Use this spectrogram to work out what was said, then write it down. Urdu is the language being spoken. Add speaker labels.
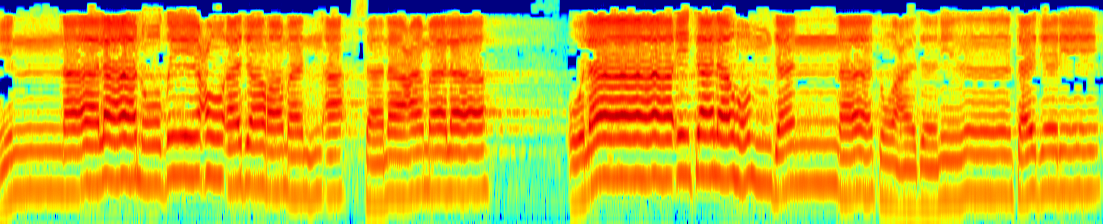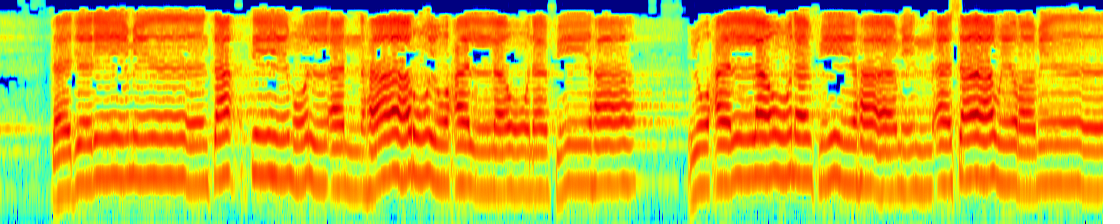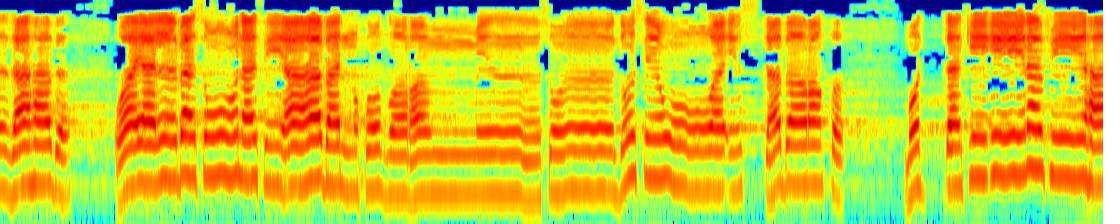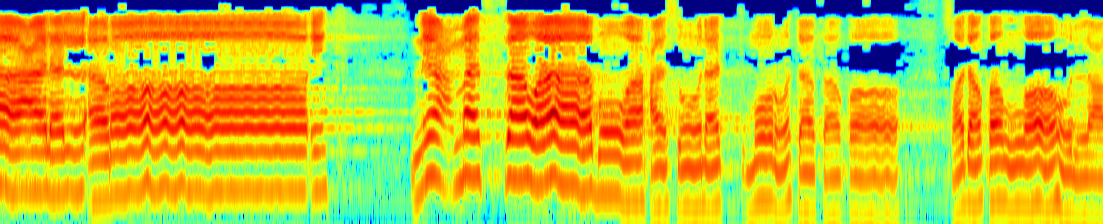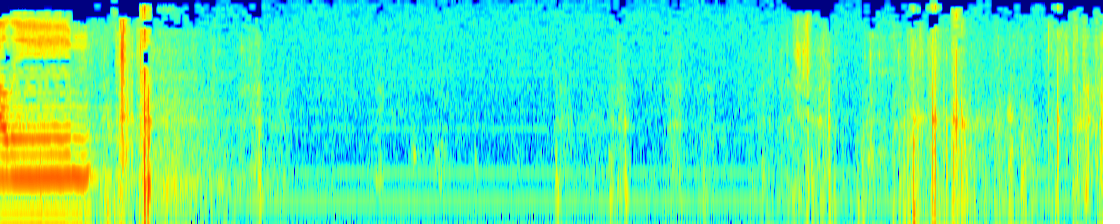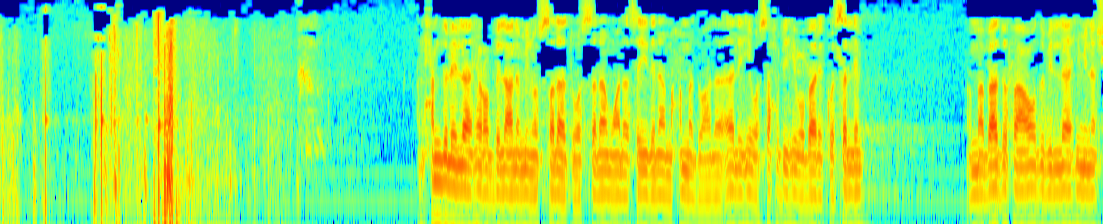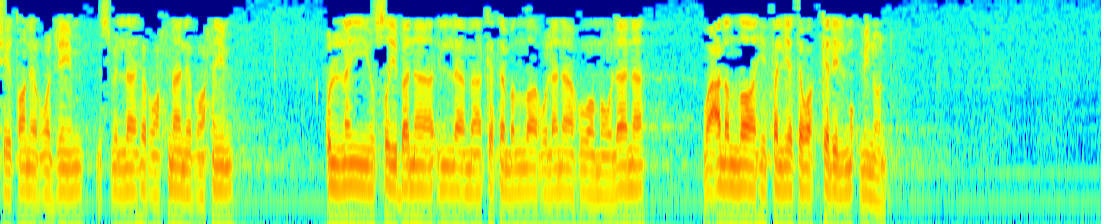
Speaker 1: إنا لا نضيع أجر من أحسن عملا أولئك لهم جنات عدن تجري تجري من تحتهم الأنهار يحلون فيها يحلون فيها من أساور من ذهب ويلبسون ثيابا خضرا من سندس وإستبرق متكئين فيها على الأرائك نعم الثواب وحسنت مرتفقا صدق الله العظيم
Speaker 2: الحمد لله رب العالمين والصلاة والسلام على سيدنا محمد وعلى آله وصحبه وبارك وسلم أما بعد فأعوذ بالله من الشيطان الرجيم بسم الله الرحمن الرحيم قل لن يصيبنا إلا ما كتب الله لنا هو مولانا وعلى الله فليتوكل المؤمنون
